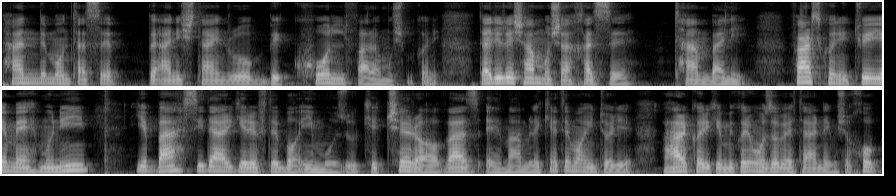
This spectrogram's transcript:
پند منتصب به انیشتین رو به کل فراموش می‌کنیم. دلیلش هم مشخصه تنبلی. فرض کنید توی یه مهمونی یه بحثی در گرفته با این موضوع که چرا وضع مملکت ما اینطوریه و هر کاری که می‌کنیم اوضاع بهتر نمیشه. خب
